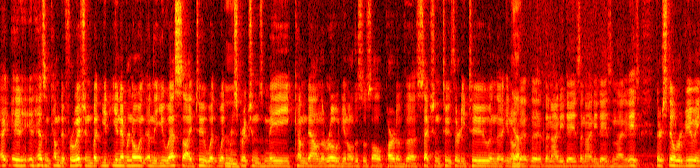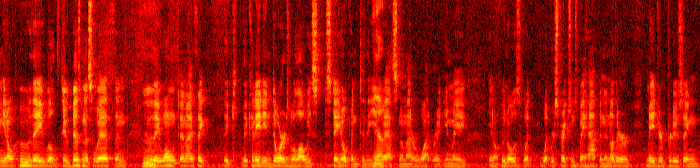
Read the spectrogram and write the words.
it, it, hasn't come to fruition, but you, you never know on, the U.S. side too what, what mm. restrictions may come down the road. You know, this is all part of uh, Section 232 and the you know yeah. the, the, the 90 days, the 90 days, and the 90 days. They're still reviewing, you know, who they will do business with and mm. who they won't. And I think the the Canadian doors will always stay open to the yeah. U.S. no matter what, right? You may, you know, who knows what what restrictions may happen in other major producing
